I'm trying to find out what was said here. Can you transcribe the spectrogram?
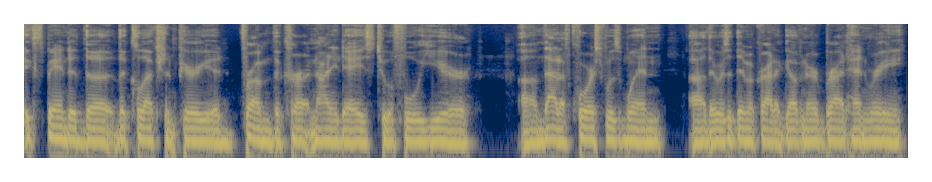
expanded the the collection period from the current 90 days to a full year. Um, that, of course, was when uh, there was a Democratic governor, Brad Henry.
